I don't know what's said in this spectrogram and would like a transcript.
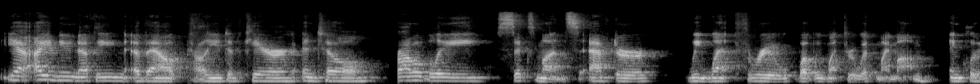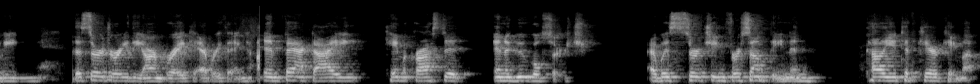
Yeah, I knew nothing about palliative care until probably six months after we went through what we went through with my mom, including the surgery, the arm break, everything. In fact, I came across it in a Google search. I was searching for something and palliative care came up.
